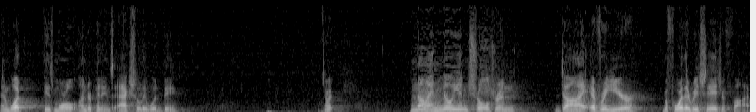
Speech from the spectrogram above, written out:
and what these moral underpinnings actually would be. Nine million children die every year before they reach the age of five.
